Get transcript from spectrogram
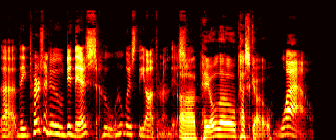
uh, the person who did this, who who was the author on this? Uh, Paolo Pasco. wow.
